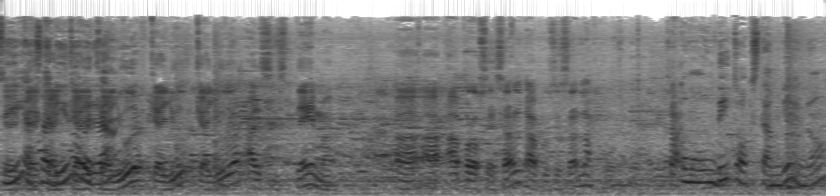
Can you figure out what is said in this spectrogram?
Sí, que, ha salido, que- que ayuda, que ayuda, que ayuda al sistema a, a- a procesar, a procesar las cosas. O sea, Como un detox también, ¿no?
